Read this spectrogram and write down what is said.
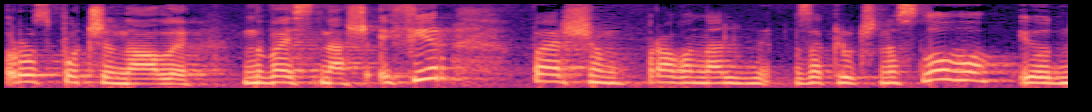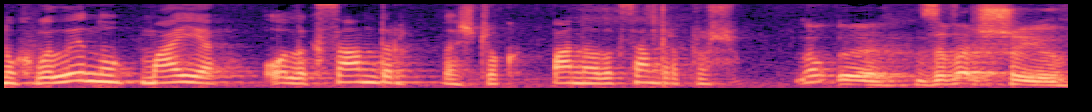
розпочинали весь наш ефір. Першим право на заключне слово і одну хвилину має Олександр Лещук. Пане Олександре, прошу. Ну, е, завершую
